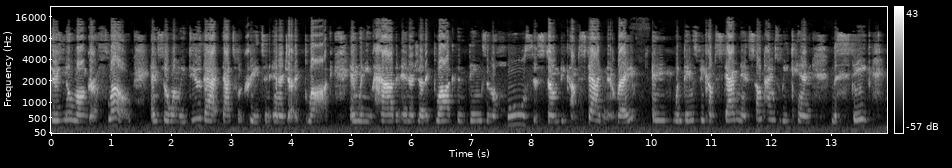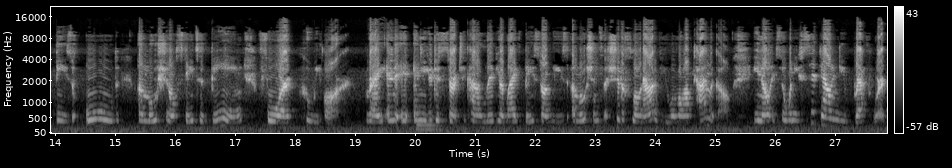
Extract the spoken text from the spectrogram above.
there's no longer a flow. And so when we do that, that's what creates an energetic block. And when you have an energetic block, then things in the whole system become stagnant, right? And when things become stagnant, sometimes we can mistake these old emotional states of being for who we are right? And and you just start to kind of live your life based on these emotions that should have flown out of you a long time ago, you know. And so when you sit down and do breath work,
